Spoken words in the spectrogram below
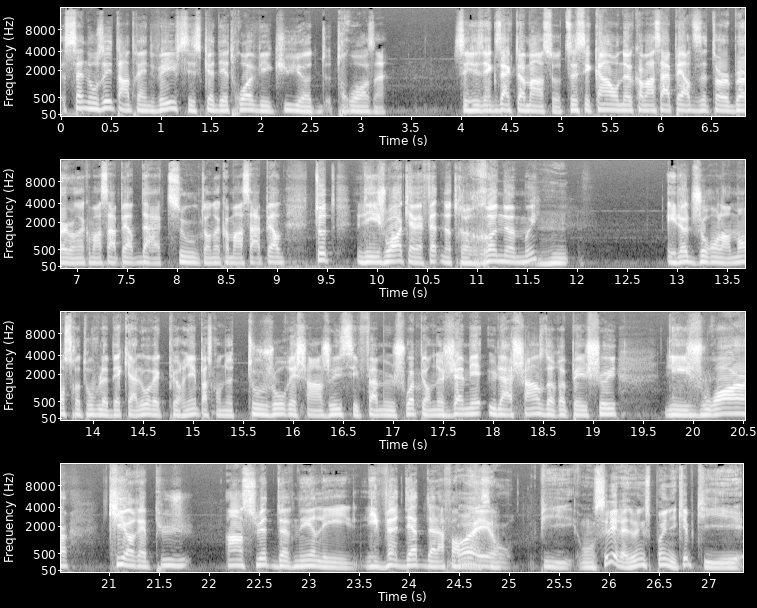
San Jose est en train de vivre, c'est ce que Détroit a vécu il y a trois ans. C'est exactement ça. Tu sais, c'est quand on a commencé à perdre Zetterberg, on a commencé à perdre Datsuk, on a commencé à perdre tous les joueurs qui avaient fait notre renommée. Et là, du jour au lendemain, on se retrouve le bec à l'eau avec plus rien parce qu'on a toujours échangé ces fameux choix, puis on n'a jamais eu la chance de repêcher les joueurs qui auraient pu ensuite devenir les, les vedettes de la formation. on- Puis on sait, les Red Wings, c'est pas une équipe qui,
